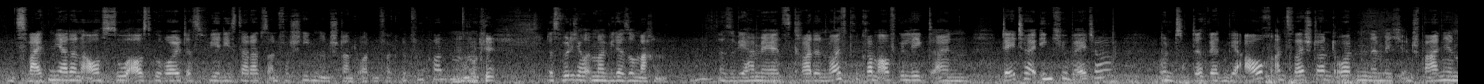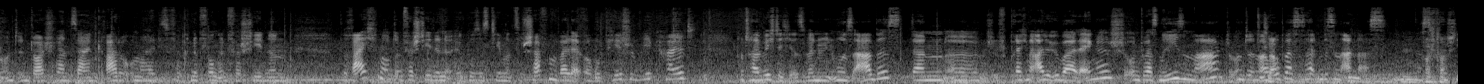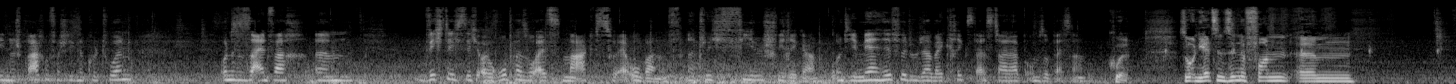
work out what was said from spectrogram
im zweiten Jahr dann auch so ausgerollt, dass wir die Startups an verschiedenen Standorten verknüpfen konnten. Und okay. Das würde ich auch immer wieder so machen. Also wir haben ja jetzt gerade ein neues Programm aufgelegt, ein Data Incubator. Und da werden wir auch an zwei Standorten, nämlich in Spanien und in Deutschland sein, gerade um halt diese Verknüpfung in verschiedenen Bereichen und in verschiedenen Ökosysteme zu schaffen, weil der europäische Weg halt total wichtig ist. Wenn du in den USA bist, dann äh, sprechen alle überall Englisch und du hast einen Riesenmarkt und in Klar. Europa ist es halt ein bisschen anders. Hm, du hast verschiedene Sprachen, verschiedene Kulturen und es ist einfach ähm, wichtig, sich Europa so als Markt zu erobern. Natürlich viel schwieriger. Und je mehr Hilfe du dabei kriegst als Startup, umso besser. Cool. So, und jetzt im Sinne von ähm,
